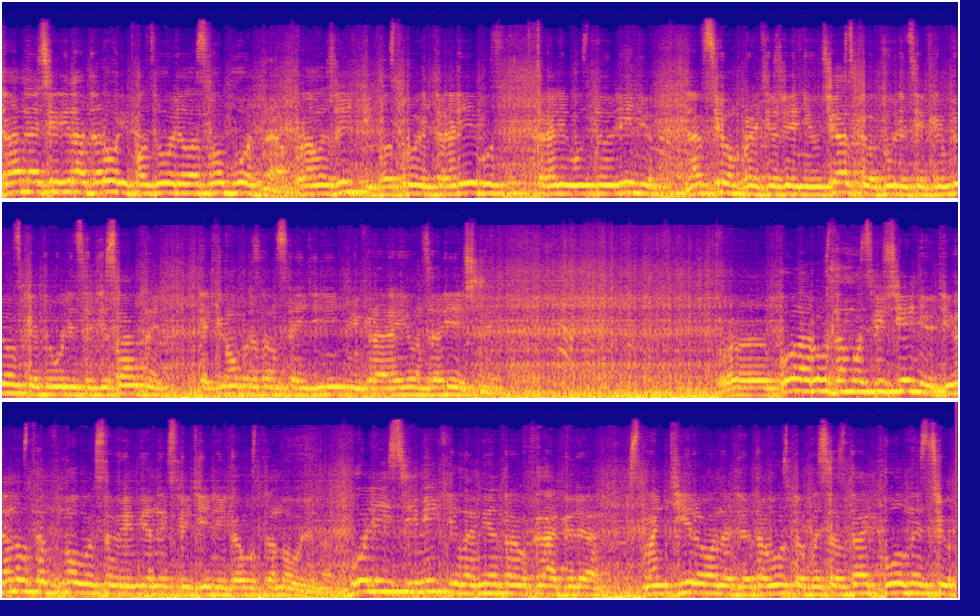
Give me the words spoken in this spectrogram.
Данная ширина дороги позволила свободно проложить и построить троллейбус, троллейбусную линию на всем протяжении участка от улицы Кремлевской до улицы Десантной, таким образом соединить микрорайон Заречный. Э, По наружному освещению 90 новых современных светильников установлено. Более 7 километров кабеля смонтировано для того, чтобы создать полностью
